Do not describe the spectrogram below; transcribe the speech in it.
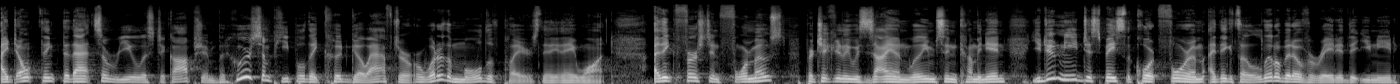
I don't think that that's a realistic option. But who are some people they could go after, or what are the mold of players they, they want? I think first and foremost, particularly with Zion Williamson coming in, you do need to space the court for him. I think it's a little bit overrated that you need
